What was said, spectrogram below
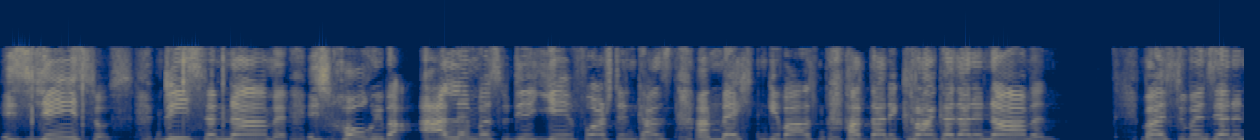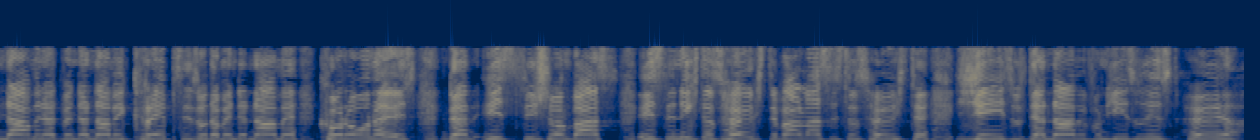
Ist Jesus. Dieser Name ist hoch über allem, was du dir je vorstellen kannst an Mächten, Gewalten. Hat deine Krankheit einen Namen. Weißt du, wenn sie einen Namen hat, wenn der Name Krebs ist oder wenn der Name Corona ist, dann ist sie schon was? Ist sie nicht das Höchste? Weil was ist das Höchste? Jesus. Der Name von Jesus ist höher.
